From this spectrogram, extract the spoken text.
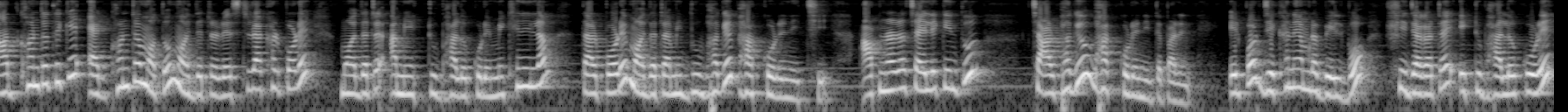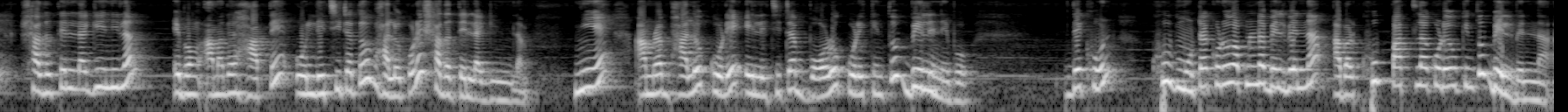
আধ ঘণ্টা থেকে এক ঘণ্টা মতো ময়দাটা রেস্টে রাখার পরে ময়দাটা আমি একটু ভালো করে মেখে নিলাম। তারপরে ময়দাটা আমি দুভাগে ভাগ করে নিচ্ছি। আপনারা চাইলে কিন্তু চার ভাগেও ভাগ করে নিতে পারেন। এরপর যেখানে আমরা বেলবো, সেই জায়গাটায় একটু ভালো করে সাদা তেল লাগিয়ে নিলাম এবং আমাদের হাতে ও লেচিটাতেও ভালো করে সাদা তেল লাগিয়ে নিলাম। নিয়ে আমরা ভালো করে এই লেচিটা বড় করে কিন্তু বেলে নেব। দেখুন, খুব মোটা করেও আপনারা বেলবেন না, আবার খুব পাতলা করেও কিন্তু বেলবেন না।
